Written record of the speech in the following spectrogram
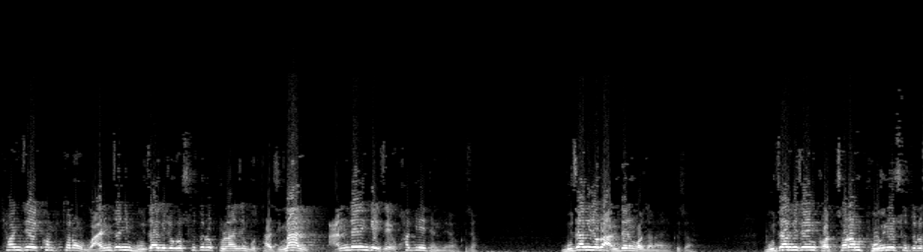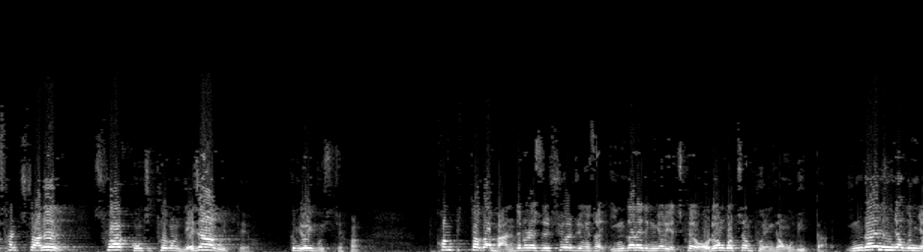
현재의 컴퓨터는 완전히 무작위적으로 수두를 곤란하지 못하지만 안 되는 게 이제 확인이 됐네요. 그죠? 무작위적으로 안 되는 거잖아요. 그죠? 무작위적인 것처럼 보이는 수두를 산출하는 수학 공식 프로그램을 내장하고 있대요. 그럼 여기 보시죠. 컴퓨터가 만들어내는 수열 중에서 인간의 능력을 예측하기 어려운 것처럼 보이는 경우도 있다. 인간의 능력은요.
